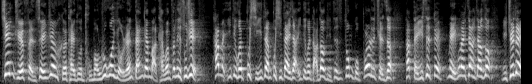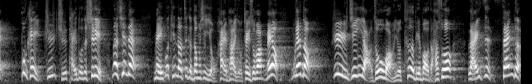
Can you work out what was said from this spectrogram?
坚决粉碎任何台独的图谋。如果有人胆敢把台湾分裂出去，他们一定会不惜一战、不惜代价，一定会打到底。这是中国不二的选择。他等于是对美国来讲，就是说你绝对不可以支持台独的势力。那现在美国听到这个东西有害怕、有退缩吗？没有。我们看到日经亚洲网有特别报道，他说来自三个。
